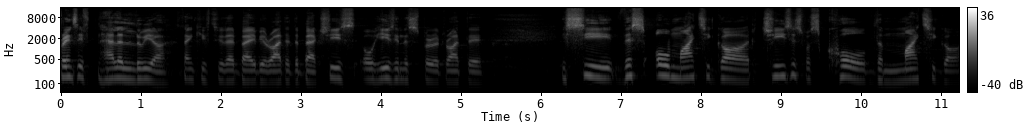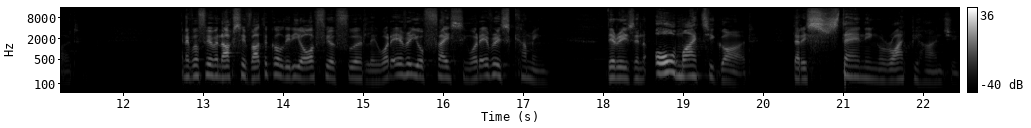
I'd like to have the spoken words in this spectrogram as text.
Friends, if hallelujah, thank you to that baby right at the back. She's or he's in the spirit right there. You see, this almighty God, Jesus was called the mighty God. En ek wil vir jou vandag sê wat ook whatever you're facing, whatever is coming, there is an almighty God that is standing right behind you.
